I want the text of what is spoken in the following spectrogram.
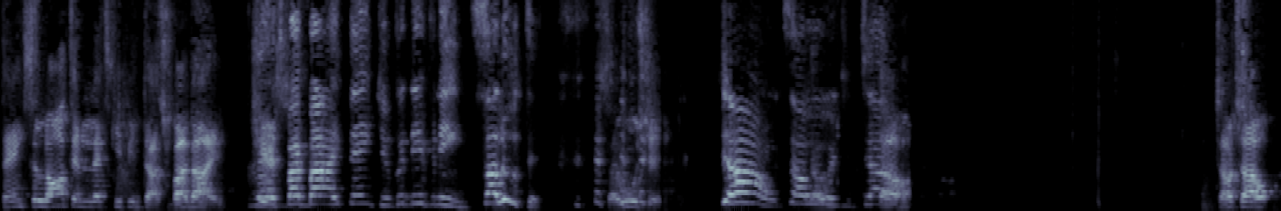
Thanks a lot, and let's keep in touch. Bye bye. Cheers. bye bye. Thank you. Good evening. Salute. Saúde. Tchau. Saúde. Tchau. Ciao. Ciao, ciao.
